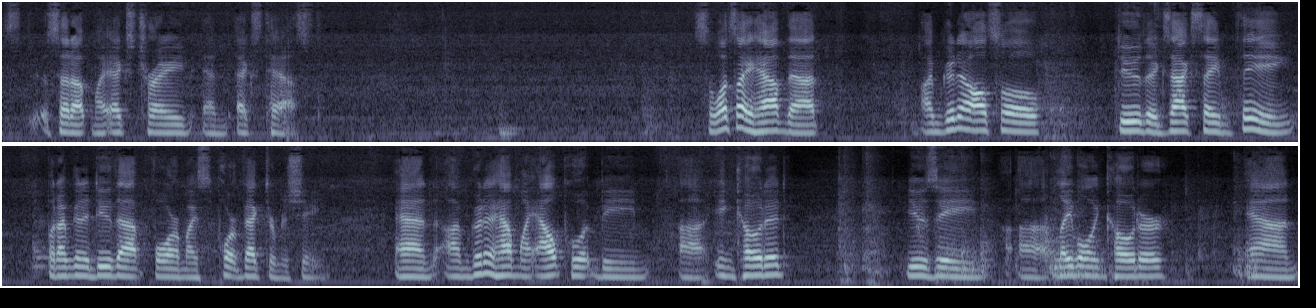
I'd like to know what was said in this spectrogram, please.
set up my X train and X test. So once I have that, I'm going to also do the exact same thing, but I'm going to do that for my support vector machine. And I'm going to have my output being uh, encoded using label encoder, and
